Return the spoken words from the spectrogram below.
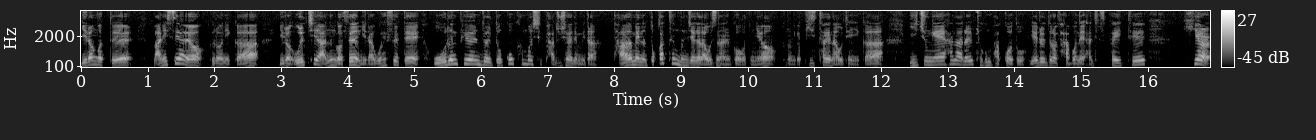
이런 것들 많이 쓰여요. 그러니까 이런 옳지 않은 것은 이라고 했을 때 옳은 표현들도 꼭 한 번씩 봐주셔야 됩니다. 다음에는 똑같은 문제가 나오진 않을 거거든요. 그러니까 비슷하게 나올 테니까 이 중에 하나를 조금 바꿔도 예를 들어 4번에 anticipate here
